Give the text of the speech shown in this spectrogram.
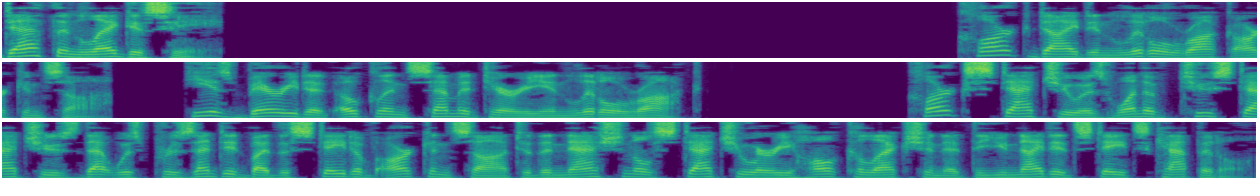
Death and legacy Clarke died in Little Rock, Arkansas. He is buried at Oakland Cemetery in Little Rock. Clarke's statue is one of two statues that was presented by the state of Arkansas to the National Statuary Hall collection at the United States Capitol.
